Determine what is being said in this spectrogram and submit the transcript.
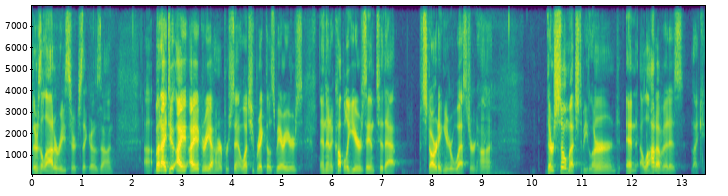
There's a lot of research that goes on. Uh, but I do, I, I agree 100%. Once you break those barriers, and then a couple of years into that, starting your Western hunt, there's so much to be learned. And a lot of it is like,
